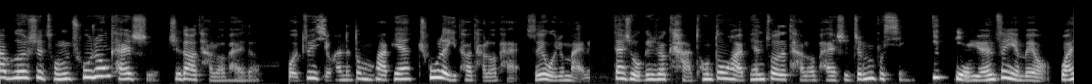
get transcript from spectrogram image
差不多是从初中开始知道塔罗牌的。我最喜欢的动画片出了一套塔罗牌，所以我就买了。但是我跟你说，卡通动画片做的塔罗牌是真不行，一点缘分也没有，完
